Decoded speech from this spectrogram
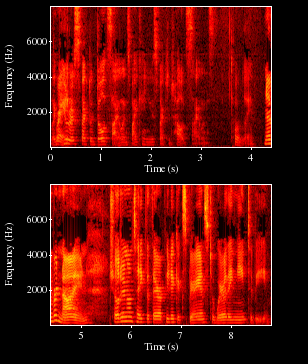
like Right. you respect adult silence why can't you respect a child's silence Totally. Number nine, children will take the therapeutic experience to where they need to be.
